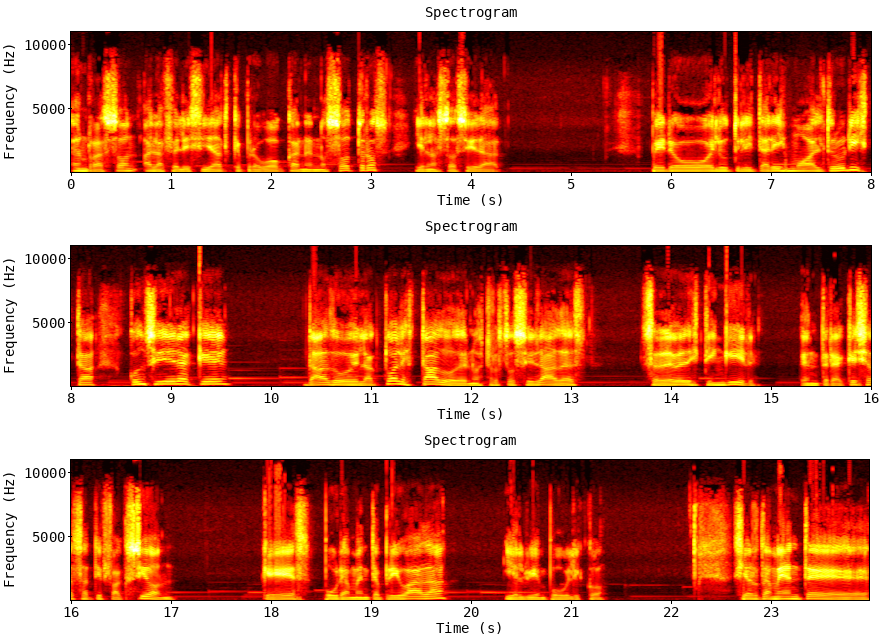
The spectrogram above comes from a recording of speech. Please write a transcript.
en razón a la felicidad que provocan en nosotros y en la sociedad. Pero el utilitarismo altruista considera que, dado el actual estado de nuestras sociedades, se debe distinguir entre aquella satisfacción que es puramente privada y el bien público. Ciertamente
